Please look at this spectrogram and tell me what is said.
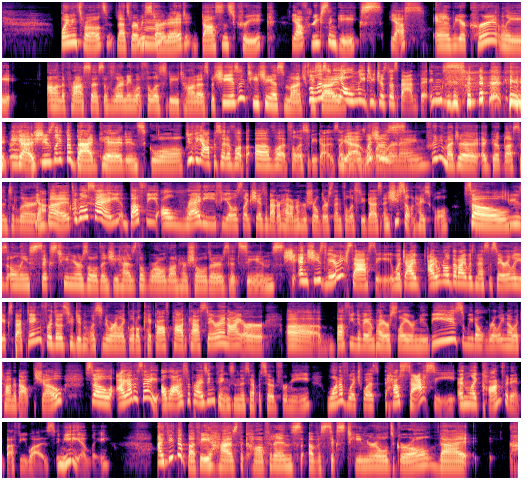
Boy Meets World. That's where we Mhm. started. Dawson's Creek, Yep. Freaks and Geeks, Yes. and we are currently on the process of learning what Felicity taught us, but she isn't teaching us much. Felicity besides- only teaches us bad things. yeah, she's like the bad kid in school. do the opposite of what of what Felicity does. I yeah, is which what we're is learning. pretty much a, a good lesson to learn. Yeah. But I will say Buffy already feels like she has a better head on her shoulders than Felicity does, and she's still in high school. So she's only 16 years old and she has the world on her shoulders, it seems. she and she's very sassy, which I I don't know that I was necessarily expecting. For those who didn't listen to our like little kickoff podcast, Sarah and I are uh Buffy the Vampire Slayer newbies. We don't really know a ton about the show. So I gotta say, a lot of surprising things in this episode for me. One of which was how sassy and like confident Buffy was immediately. I think that Buffy has the confidence of a 16 year old girl that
